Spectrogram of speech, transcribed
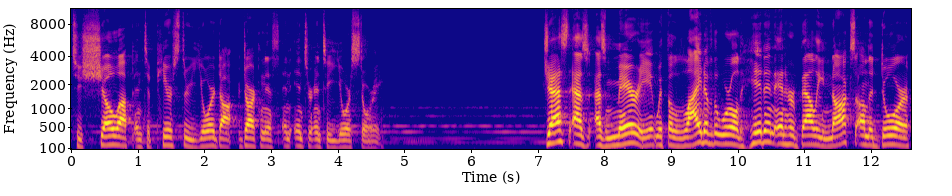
to show up and to pierce through your darkness and enter into your story just as, as Mary, with the light of the world hidden in her belly, knocks on the door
